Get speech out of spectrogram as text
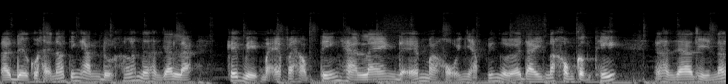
là đều có thể nói tiếng Anh được hết. Nên thành ra là cái việc mà em phải học tiếng Hà Lan để mà hội nhập với người ở đây nó không cần thiết nên thành ra thì nó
